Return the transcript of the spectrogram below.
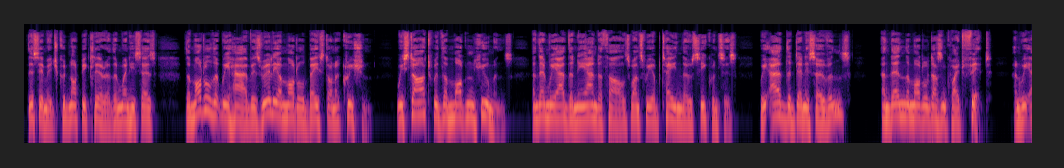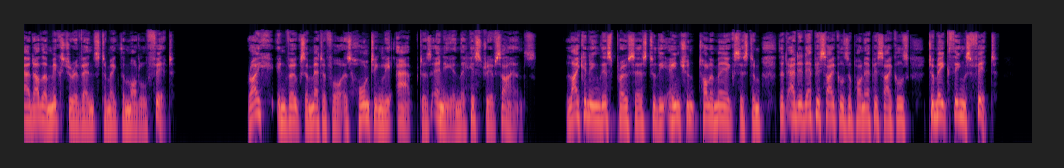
This image could not be clearer than when he says, the model that we have is really a model based on accretion. We start with the modern humans, and then we add the Neanderthals once we obtain those sequences. We add the Denisovans, and then the model doesn't quite fit, and we add other mixture events to make the model fit. Reich invokes a metaphor as hauntingly apt as any in the history of science, likening this process to the ancient Ptolemaic system that added epicycles upon epicycles to make things fit,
